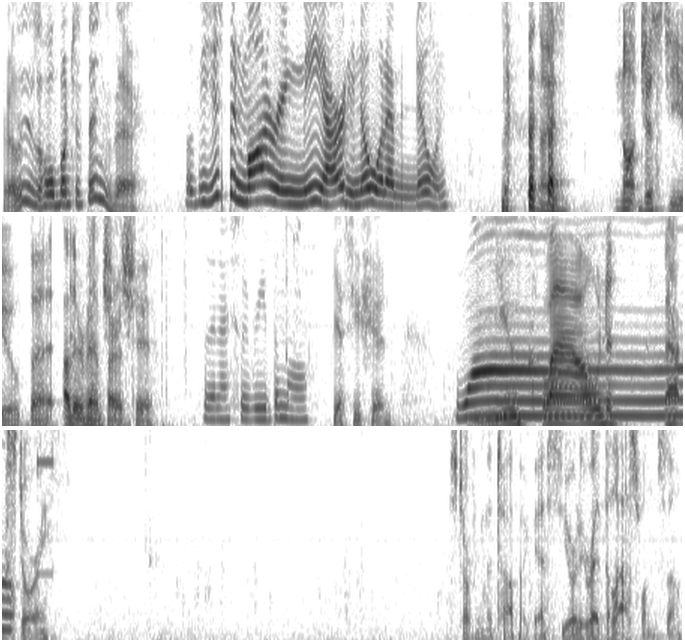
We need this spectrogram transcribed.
Really? There's a whole bunch of things there. Well, if you've just been monitoring me, I already know what I've been doing. No, he's not just you, but Other vampires too. Well, then I should read them all. Yes, you should. Wow. clown. Backstory. Start from the top, I guess. You already read the last one, so.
